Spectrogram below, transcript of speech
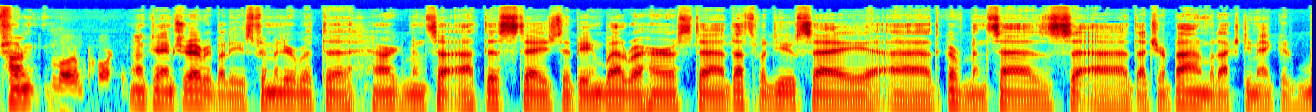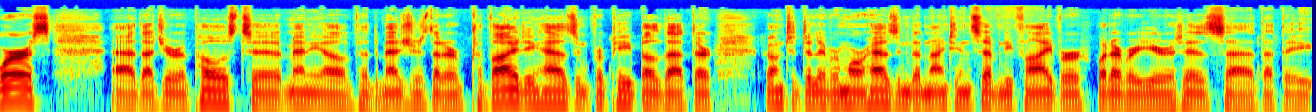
fam- more important. Okay, I'm sure everybody is familiar with the arguments at this stage. They're being well rehearsed. Uh, that's what you say. Uh, the government says uh, that your ban would actually make it worse. Uh, that you're opposed to many of the measures that are providing housing for people. That they're going to deliver more housing than 1975 or whatever year it is uh, that they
